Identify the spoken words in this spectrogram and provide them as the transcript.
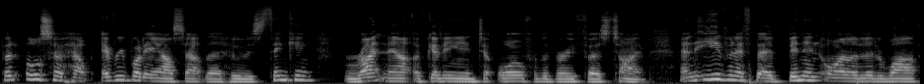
but also help everybody else out there who is thinking right now of getting into oil for the very first time. And even if they've been in oil a little while,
